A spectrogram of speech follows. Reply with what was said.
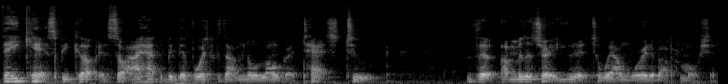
they can't speak up, and so I have to be their voice because I'm no longer attached to the a military unit to where I'm worried about promotion.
